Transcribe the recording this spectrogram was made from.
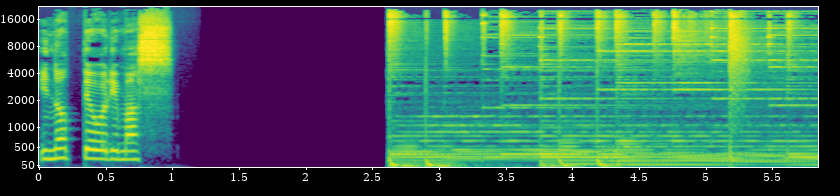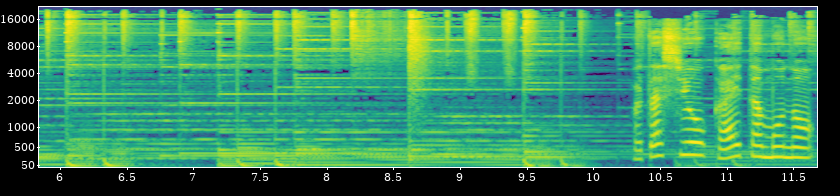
祈っております。私を変えたもの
